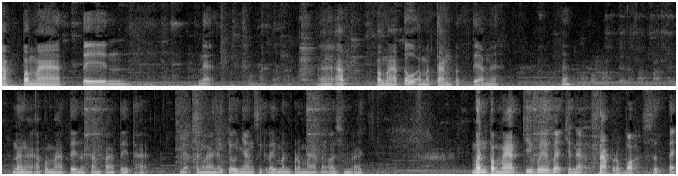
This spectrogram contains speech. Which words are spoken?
អបមាតេនអ្នកអបមាតោអមតាំងប្រទាំងណាហ្នឹងអបមាទេនសម្បាទេថៈអ្នកទាំងឡាយហ្នឹងចូលញ៉ាំងសេចក្តីមិនប្រមាទហ្នឹងឲ្យសម្រេចមិនប្រមាទជីវេវចនៈស័ព្ទរបស់សតិ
